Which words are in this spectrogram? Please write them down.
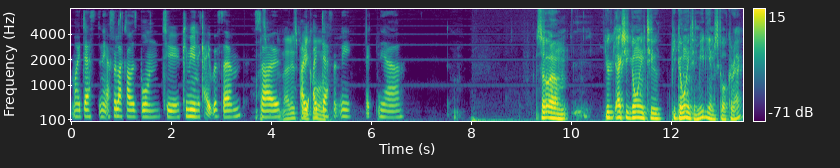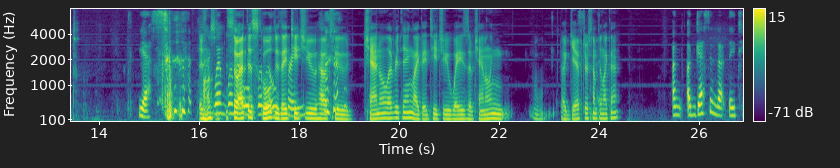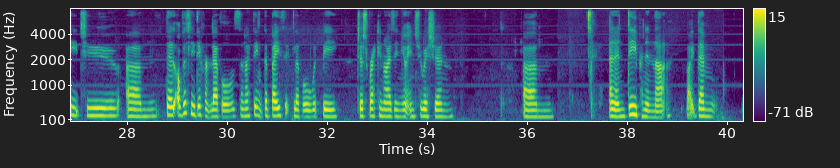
my destiny. I feel like I was born to communicate with them. That's- So that is I, pretty cool. I definitely, I, yeah. So, um, you're actually going to be going to medium school, correct? Yes. Is- Awesome. When- when so at all- this school, do they free. teach you how to channel everything? Like they teach you ways of channeling a gift or something like that? I'm I'm guessing that they teach you. Um, there's obviously different levels, and I think the basic level would be just recognizing your intuition, um, and then deepening that, like them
